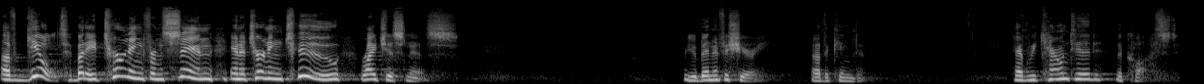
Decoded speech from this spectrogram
of guilt, but a turning from sin and a turning to righteousness. Are you a beneficiary of the kingdom? Have we counted the cost?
